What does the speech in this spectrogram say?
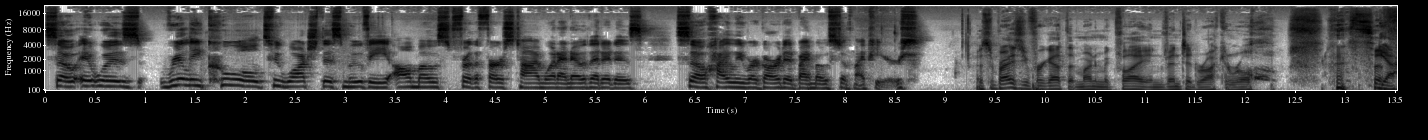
So it was really cool to watch this movie almost for the first time when I know that it is so highly regarded by most of my peers. I'm surprised you forgot that Marty McFly invented rock and roll. It's a Yeah.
